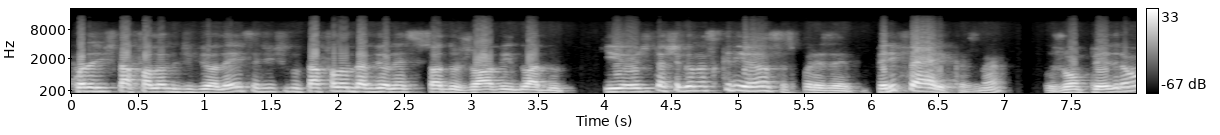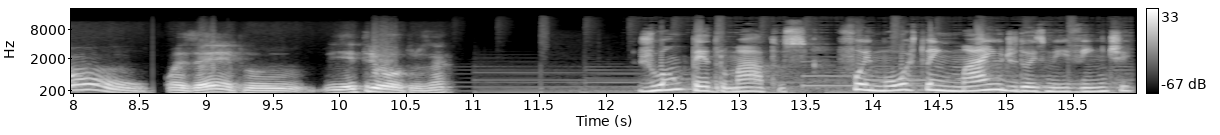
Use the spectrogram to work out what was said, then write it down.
Quando a gente está falando de violência, a gente não está falando da violência só do jovem e do adulto, que hoje está chegando às crianças, por exemplo, periféricas, né? O João Pedro é um, um exemplo, e entre outros, né? João Pedro Matos foi morto em maio de 2020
